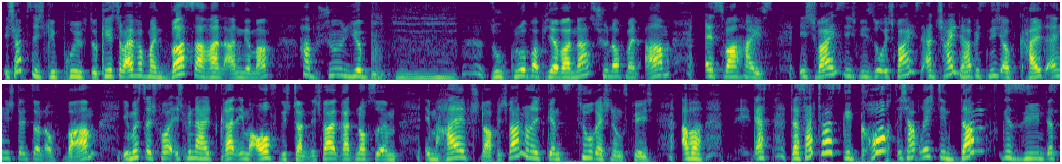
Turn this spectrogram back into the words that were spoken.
ich hab's nicht geprüft, okay? Ich hab einfach meinen Wasserhahn angemacht, hab schön hier so Klopapier war nass, schön auf meinen Arm. Es war heiß. Ich weiß nicht wieso. Ich weiß, anscheinend habe ich es nicht auf kalt eingestellt, sondern auf warm. Ihr müsst euch vor, ich bin halt gerade eben aufgestanden. Ich war gerade noch so im, im Halbschlaf. Ich war noch nicht ganz zurechnungsfähig. Aber das, das hat was gekocht. Ich habe richtig den Dampf gesehen. Das,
